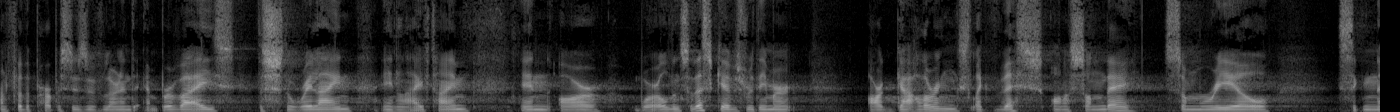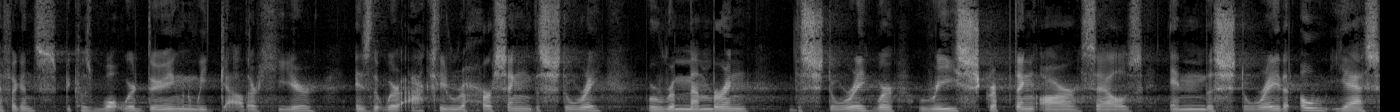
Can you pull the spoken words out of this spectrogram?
and for the purposes of learning to improvise the storyline in lifetime in our world. And so this gives Redeemer our gatherings like this on a Sunday some real significance because what we're doing when we gather here is that we're actually rehearsing the story. We're remembering the story. We're re-scripting ourselves in the story that, oh, yes,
